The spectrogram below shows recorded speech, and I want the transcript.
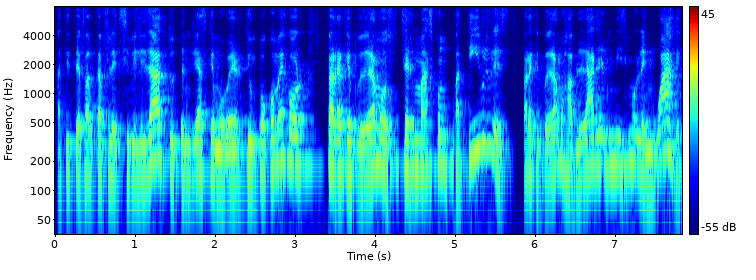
a ti te falta flexibilidad, tú tendrías que moverte un poco mejor para que pudiéramos ser más compatibles, para que pudiéramos hablar el mismo lenguaje.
